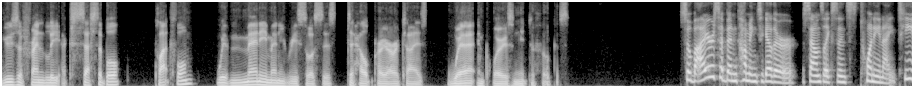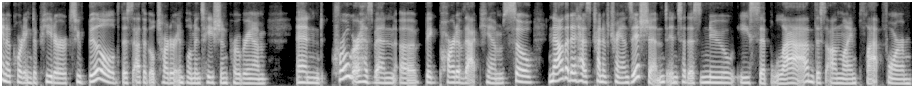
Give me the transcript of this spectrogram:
user friendly, accessible platform with many, many resources to help prioritize where employers need to focus. So buyers have been coming together, sounds like since 2019, according to Peter, to build this ethical charter implementation program. And Kroger has been a big part of that, Kim. So now that it has kind of transitioned into this new ECIP lab, this online platform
